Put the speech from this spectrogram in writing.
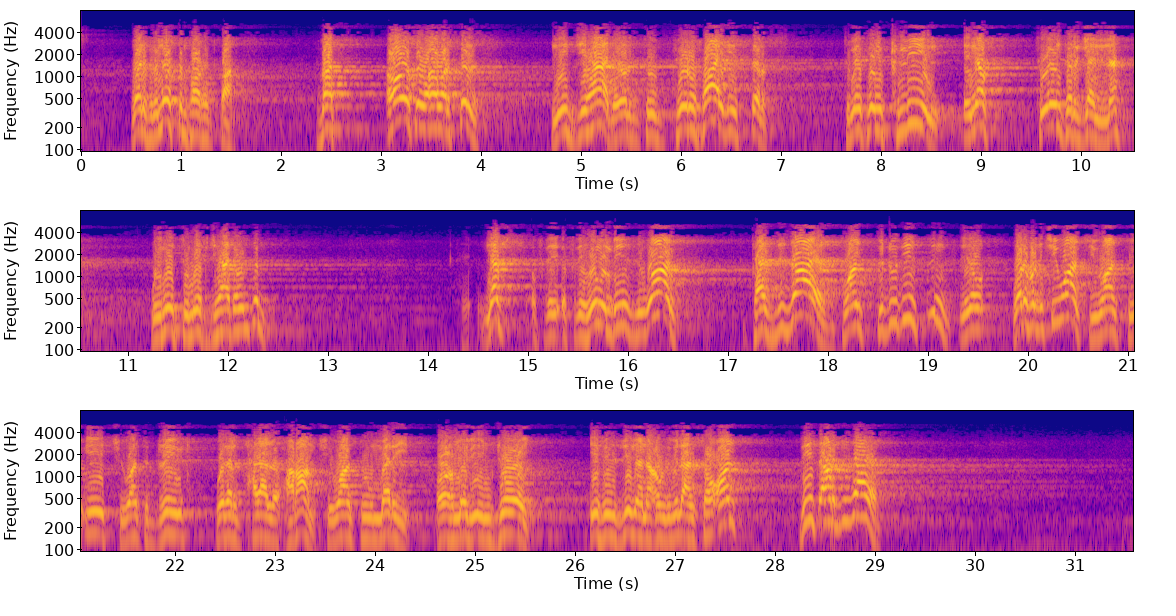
One of the most important parts. But also ourselves need jihad in order to purify these selves, to make them clean enough to enter Jannah. We need to make jihad on them. Nafs of the, of the human beings wants, has desires, wants to do these things. You know, whatever that she wants. She wants to eat, she wants to drink, whether it's halal or haram. She wants to marry or maybe enjoy even zina, na'udhu billah, and so on. These are desires.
